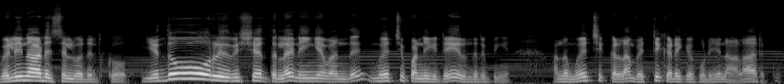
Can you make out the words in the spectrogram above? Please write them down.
வெளிநாடு செல்வதற்கோ ஏதோ ஒரு விஷயத்தில் நீங்கள் வந்து முயற்சி பண்ணிக்கிட்டே இருந்திருப்பீங்க. அந்த முயற்சிக்கெல்லாம் வெற்றி கிடைக்கக்கூடிய நாளாக இருக்கும்.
